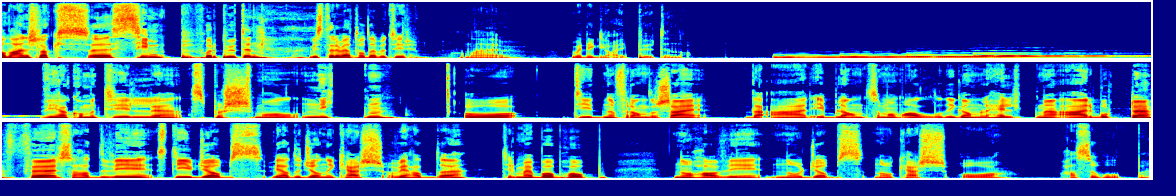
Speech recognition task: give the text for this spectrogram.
han er en slags eh, simp for Putin, hvis dere vet hva det betyr. Han er veldig glad i Putin, da. Vi har kommet til eh, spørsmål 19, og tidene forandrer seg. Det er iblant som om alle de gamle heltene er borte. Før så hadde vi Steve Jobs, vi hadde Johnny Cash, og vi hadde til og med Bob Hope. Nå har vi No Jobs, No Cash og Hasse Hope.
